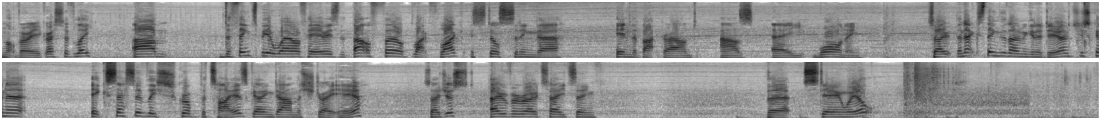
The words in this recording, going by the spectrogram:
Not very aggressively. Um, the thing to be aware of here is that that furled black flag is still sitting there in the background as a warning. So the next thing that I'm going to do, I'm just going to excessively scrub the tyres going down the straight here. So just over rotating the steering wheel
